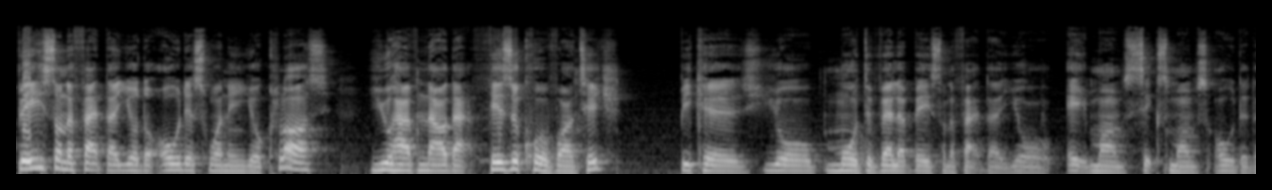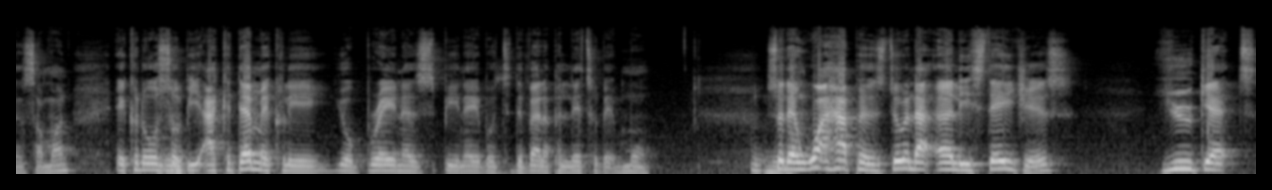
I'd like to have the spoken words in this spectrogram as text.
based on the fact that you're the oldest one in your class, you have now that physical advantage because you're more developed based on the fact that you're eight months, six months older than someone. It could also mm. be academically, your brain has been able to develop a little bit more. So mm-hmm. then what happens during that early stages, you get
